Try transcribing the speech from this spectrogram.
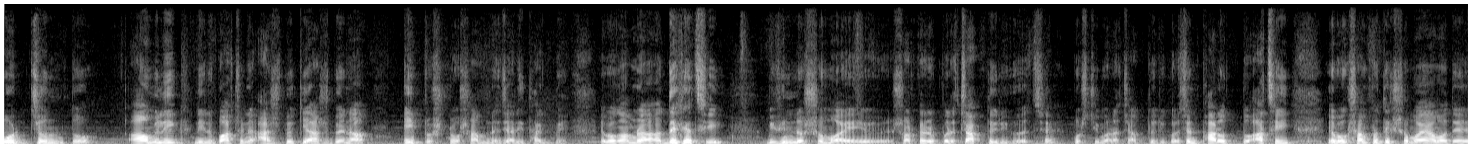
পর্যন্ত আওয়ামী লীগ নির্বাচনে আসবে কি আসবে না এই প্রশ্ন সামনে জারি থাকবে। এবং আমরা দেখেছি বিভিন্ন সময়ে সরকারের উপরে চাপ তৈরি হয়েছে, পশ্চিমারা চাপ তৈরি করেছেন, ভারত তো আছেই। এবং সাম্প্রতিক সময়ে আমাদের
